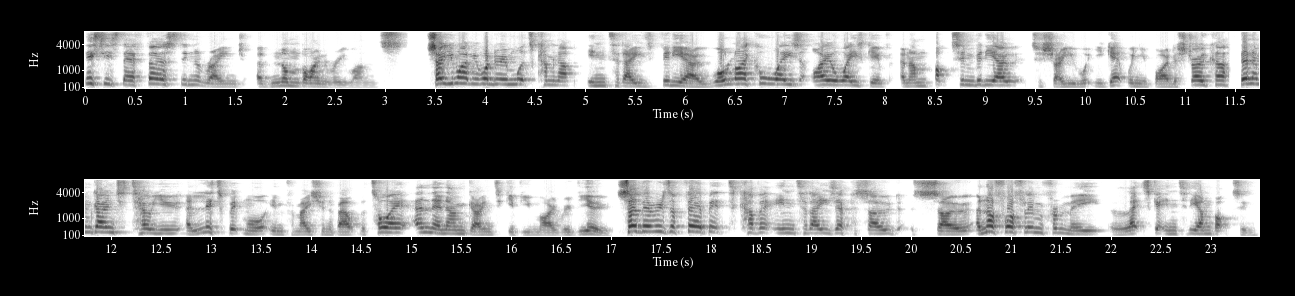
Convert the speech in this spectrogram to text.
This is their first in a range of non-binary ones. So you might be wondering what's coming up in today's video. Well, like always, I always give an unboxing video to show you what you get when you buy the stroker. Then I'm going to tell you a little bit more information about the toy, and then I'm going to give you my review. So there is a fair bit to cover in today's episode. So enough waffling from me. Let's get into the unboxing.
